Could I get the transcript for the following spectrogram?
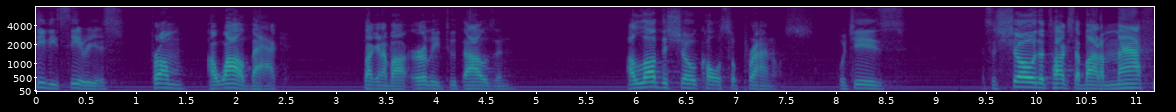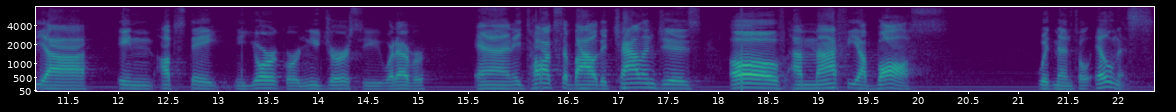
TV series from a while back, talking about early 2000, I love the show called Sopranos, which is it's a show that talks about a mafia in upstate New York or New Jersey, whatever. And it talks about the challenges of a mafia boss with mental illness.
